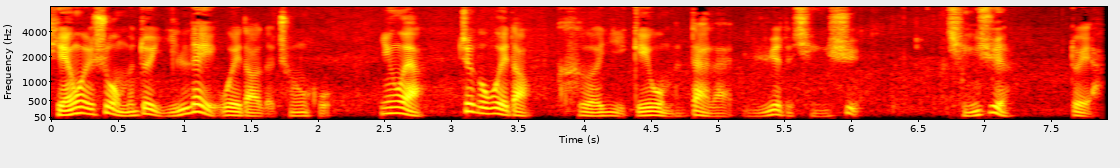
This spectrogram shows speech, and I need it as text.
甜味是我们对一类味道的称呼，因为啊这个味道可以给我们带来愉悦的情绪。情绪，对呀，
